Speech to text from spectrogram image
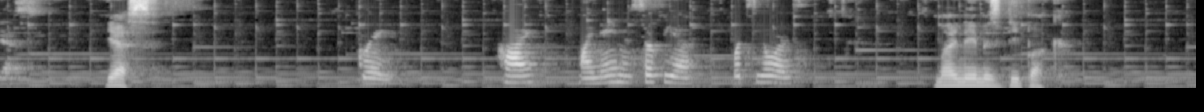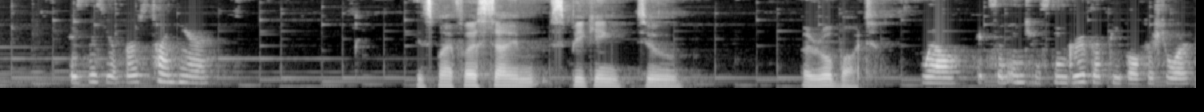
Yes. Yes. Great. Hi, my name is Sophia. What's yours? My name is Deepak. Is this your first time here? It's my first time speaking to a robot. Well, it's an interesting group of people for sure.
